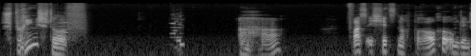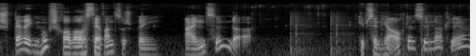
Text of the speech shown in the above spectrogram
Sprengstoff. Aha. Was ich jetzt noch brauche, um den sperrigen Hubschrauber aus der Wand zu springen. Einen Zünder. Gibt's denn hier auch den Zünder, Claire?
